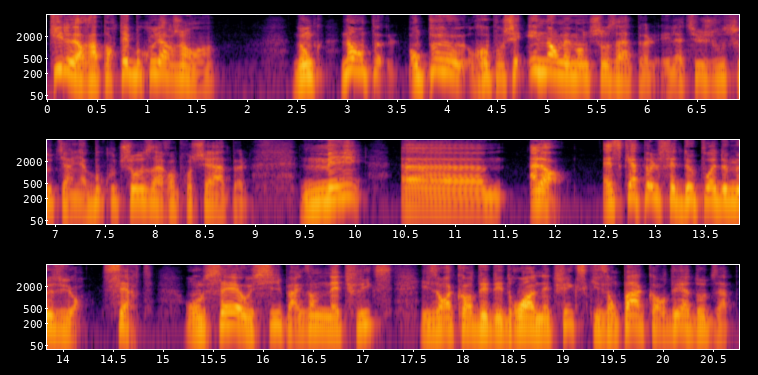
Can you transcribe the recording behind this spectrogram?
qui leur rapportait beaucoup d'argent. Hein. Donc, non, on peut, reprocher énormément de choses à Apple. Et là-dessus, je vous soutiens. Il y a beaucoup de choses à reprocher à Apple. Mais, euh, alors, est-ce qu'Apple fait deux poids, deux mesures? Certes. On le sait aussi, par exemple, Netflix, ils ont accordé des droits à Netflix qu'ils n'ont pas accordé à d'autres apps.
